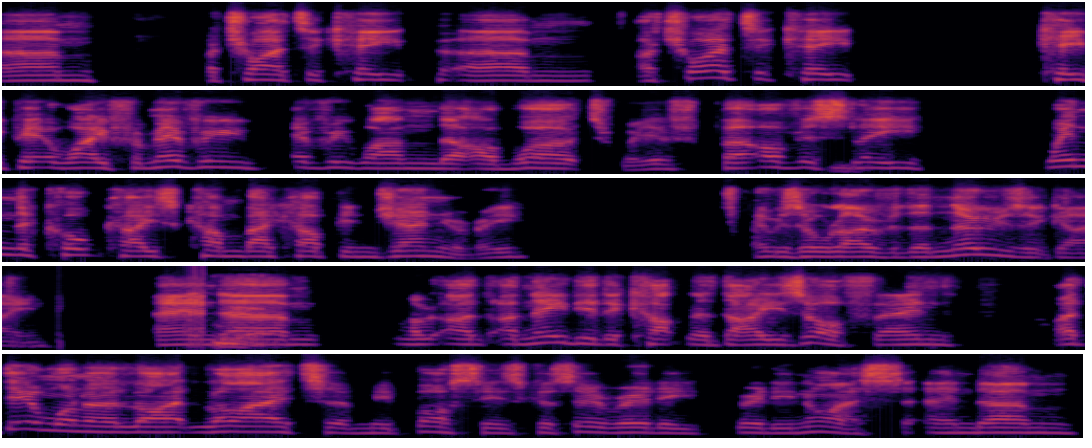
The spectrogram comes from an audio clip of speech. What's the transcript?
Um, I tried to keep um, I tried to keep keep it away from every everyone that I worked with. But obviously, when the court case come back up in January, it was all over the news again, and Yeah. um, I, I needed a couple of days off, and I didn't want to like lie to my bosses because they're really really nice, and um,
